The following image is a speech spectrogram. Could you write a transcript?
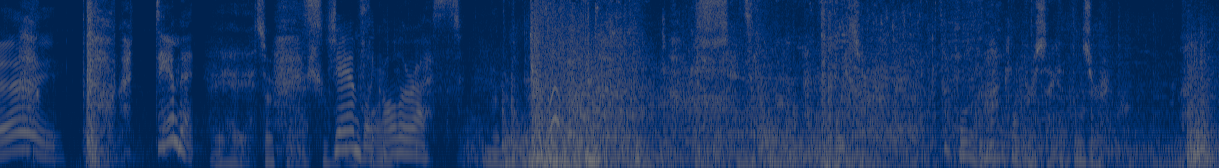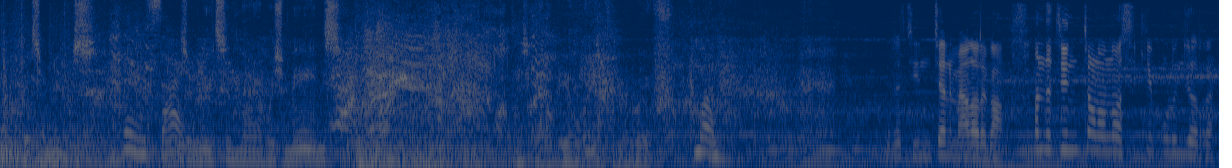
ஏய் Damn it! Hey, hey, it's okay. I sure It's we can jammed like find all the rest. Another way. Wait. Hold on. Hold on for a second. Those are. Those are newts. They're inside. Those are newts in there, which means. There's gotta be a way from the roof. Come on. இதுல சின்சான் மேல இருக்கான் அந்த சின்சான நான் சிக்கி புழிஞ்சிடுறேன்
